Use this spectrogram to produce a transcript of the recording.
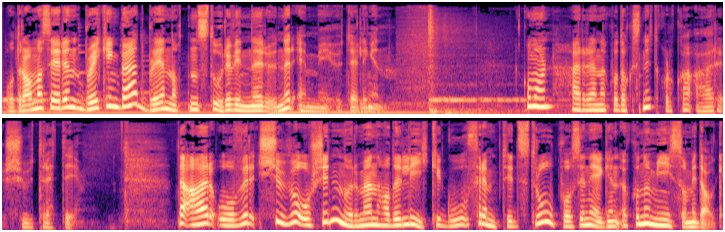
Og dramaserien Breaking Bad ble nattens store vinner under Emmy-utdelingen. God morgen, her er NRK Dagsnytt, klokka er 7.30. Det er over 20 år siden nordmenn hadde like god fremtidstro på sin egen økonomi som i dag.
